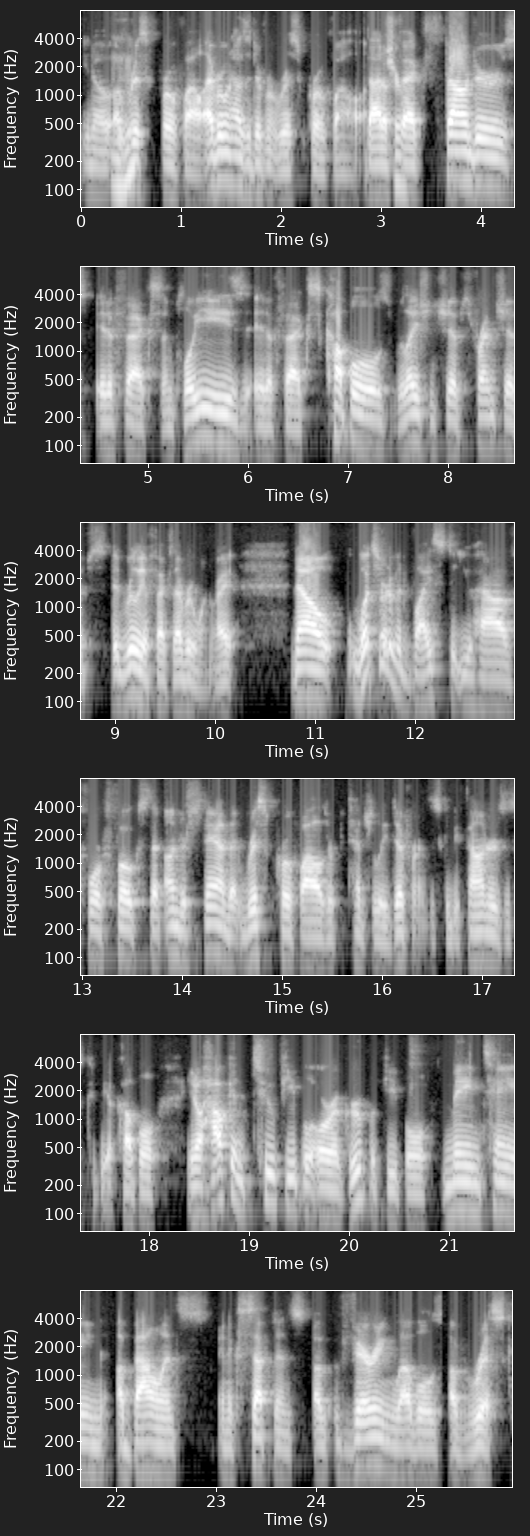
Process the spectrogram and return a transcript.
you know, mm-hmm. a risk profile. Everyone has a different risk profile that sure. affects founders, it affects employees, it affects couples, relationships, friendships. It really affects everyone, right? Now, what sort of advice do you have for folks that understand that risk profiles are potentially different? This could be founders, this could be a couple. You know, how can two people or a group of people maintain a balance and acceptance of varying levels of risk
